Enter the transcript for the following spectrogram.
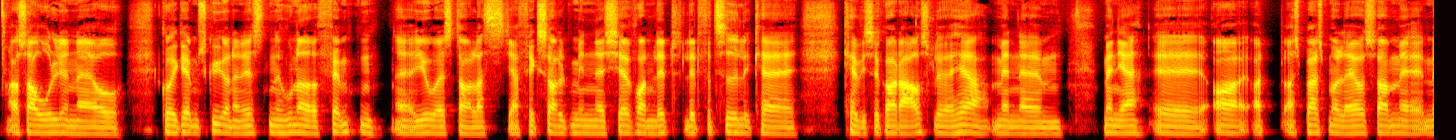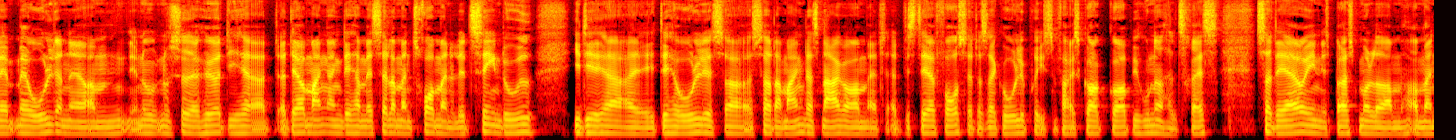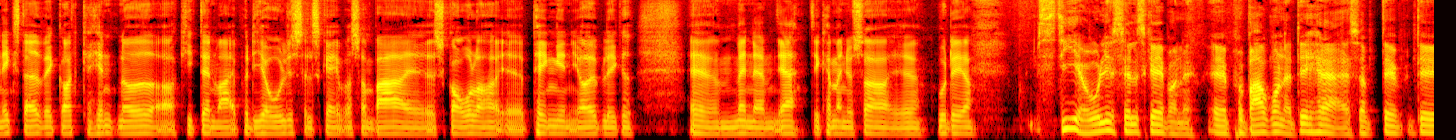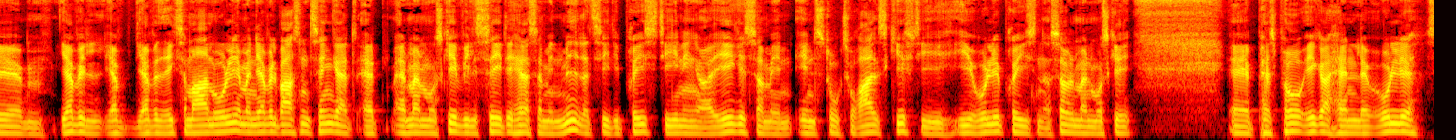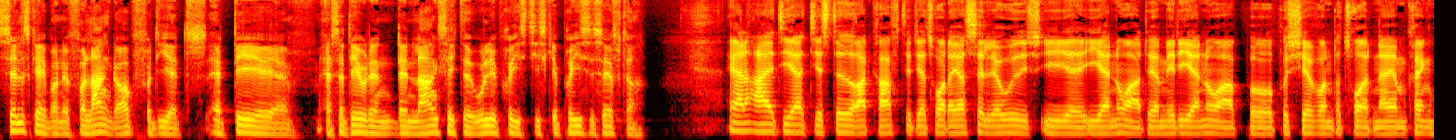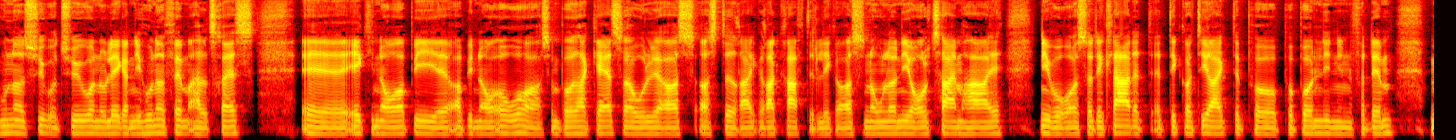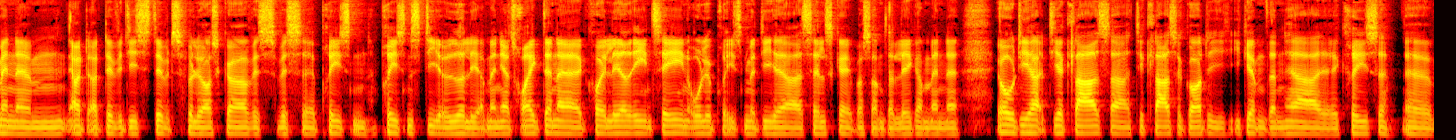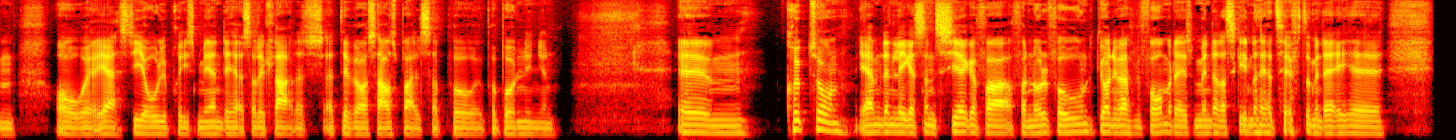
Og så olien er jo gået igennem skyerne næsten 115 øh, US dollars. Jeg fik solgt min øh, Chevron lidt, lidt for tidligt, kan, kan vi så godt afsløre her. Men, uh, men ja, øh, og, og, og spørgsmålet er jo så med, med, med olierne, om nu, nu sidder jeg og hører de her, og det er jo mange gange det her med, selvom man tror, man er lidt sent ude i det her, det her olie, så, så er der mange, der snakker om, at, at hvis det her fortsætter, så kan olieprisen faktisk godt gå op i 150. Så det er jo egentlig spørgsmålet om, om man ikke stadigvæk godt kan hente noget og kigge den vej på de her olieselskaber, som bare øh, skovler øh, penge ind i øjeblikket. Øh, men øh, ja, det kan man jo så øh, vurdere. Stiger olieselskaberne øh, på baggrund af det her? Altså, det, det, øh, jeg, vil, jeg, jeg ved ikke så meget om olie, men jeg vil bare sådan tænke, at, at, at man måske ville se det her som en midlertidig prisstigning, og ikke som en, en strukturel skift i, i olieprisen, og så vil man måske øh, pas på ikke at handle olieselskaberne for langt op, fordi at, at det, øh, altså det er jo den, den langsigtede oliepris, de skal prises efter. Ja, nej, de er, de er steget ret kraftigt. Jeg tror, da jeg sælger ud i, i, øh, i januar, der midt i januar på, på Chevron, der tror jeg, den er omkring 127, og nu ligger den i 155. Øh, Equinor op i, øh, op i Norge, som både har gas og olie, og også, også steget ret, ret kraftigt. ligger også nogenlunde i all-time high niveauer, så det er klart, at, at det går direkte på, på bundlinjen for dem. Men, øhm, og, og det, vil de, det vil selvfølgelig også gøre, hvis, hvis øh, prisen, prisen stiger yderligere. Men jeg tror ikke, den er korreleret en til en olieprisen med de her selskaber selskaber, som der ligger. Men øh, jo, de har, de har klaret sig, de klaret sig godt i, igennem den her øh, krise. Øhm, og øh, ja, stiger olieprisen mere end det her, så er det klart, at, at det vil også afspejle sig på, øh, på bundlinjen. Øhm, Kryptoen, jamen den ligger sådan cirka for, for 0 for ugen. Det gjorde den i hvert fald formiddag, mindre der sker noget her til eftermiddag. Øh,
